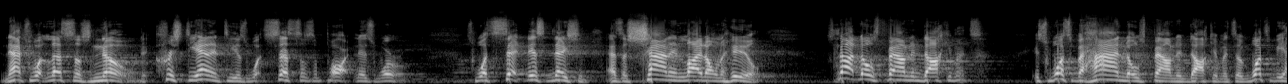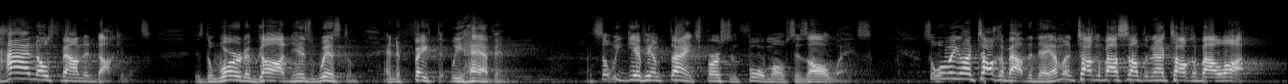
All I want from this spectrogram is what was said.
And that's what lets us know that Christianity is what sets us apart in this world. It's what set this nation as a shining light on a hill. It's not those founding documents, it's what's behind those founding documents. And what's behind those founding documents is the Word of God and His wisdom and the faith that we have in it. And so we give Him thanks first and foremost, as always. So, what are we going to talk about today? I'm going to talk about something I talk about a lot.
